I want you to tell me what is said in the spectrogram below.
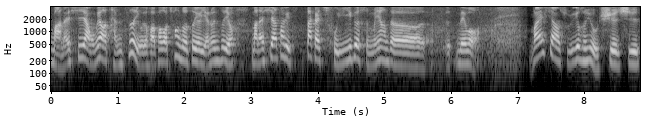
马来西亚我们要谈自由的话，包括创作自由、言论自由，马来西亚到底大概处于一个什么样的呃 level？马来西亚处于一个很有趣的是，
